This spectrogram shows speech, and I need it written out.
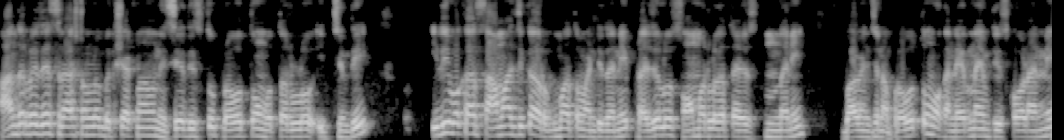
ఆంధ్రప్రదేశ్ రాష్ట్రంలో భిక్షాటనను నిషేధిస్తూ ప్రభుత్వం ఉత్తర్వులు ఇచ్చింది. ఇది ఒక సామాజిక రుగ్మత వంటిదని ప్రజలు సోమరులుగా తయారుస్తుందని భావించిన ప్రభుత్వం ఒక నిర్ణయం తీసుకోవడాన్ని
